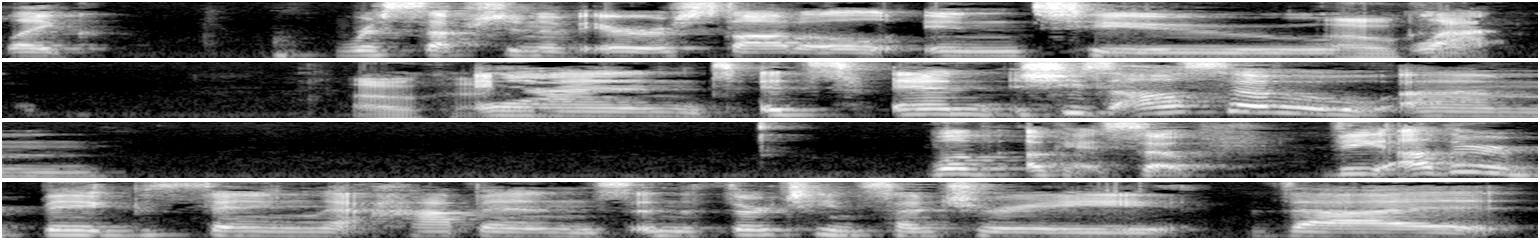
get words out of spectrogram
like reception of Aristotle into Okay. Latin. Okay. and it's and she's also um well okay so the other big thing that happens in the 13th century that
